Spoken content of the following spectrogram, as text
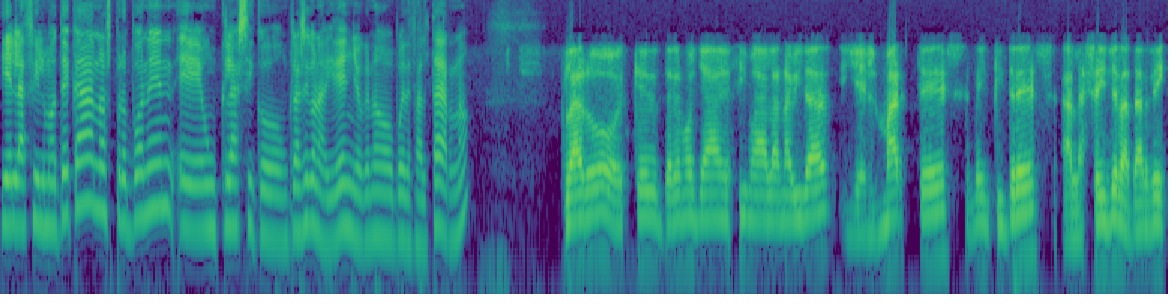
Y en la Filmoteca nos proponen eh, un clásico, un clásico navideño que no puede faltar, ¿no? Claro, es que tenemos ya encima la Navidad y el martes 23 a las 6 de la tarde,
